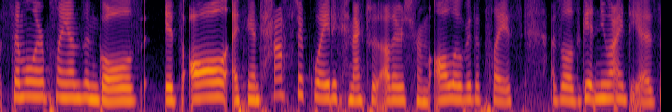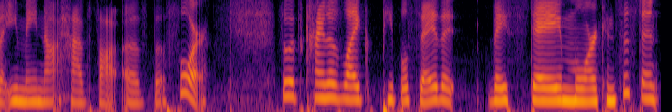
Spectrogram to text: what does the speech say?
similar plans and goals. It's all a fantastic way to connect with others from all over the place, as well as get new ideas that you may not have thought of before. So it's kind of like people say that they stay more consistent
